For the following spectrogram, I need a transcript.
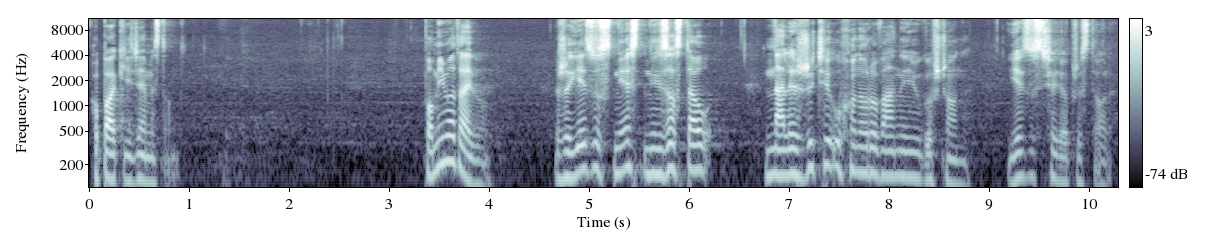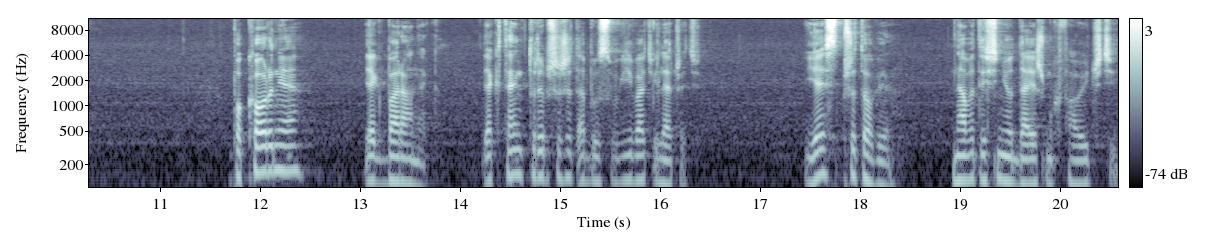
Chłopaki, idziemy stąd. Pomimo tego, że Jezus nie, nie został należycie uhonorowany i ugoszczony, Jezus siedział przy stole. Pokornie, jak baranek, jak ten, który przyszedł, aby usługiwać i leczyć. Jest przy tobie, nawet jeśli nie oddajesz mu chwały i czci.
